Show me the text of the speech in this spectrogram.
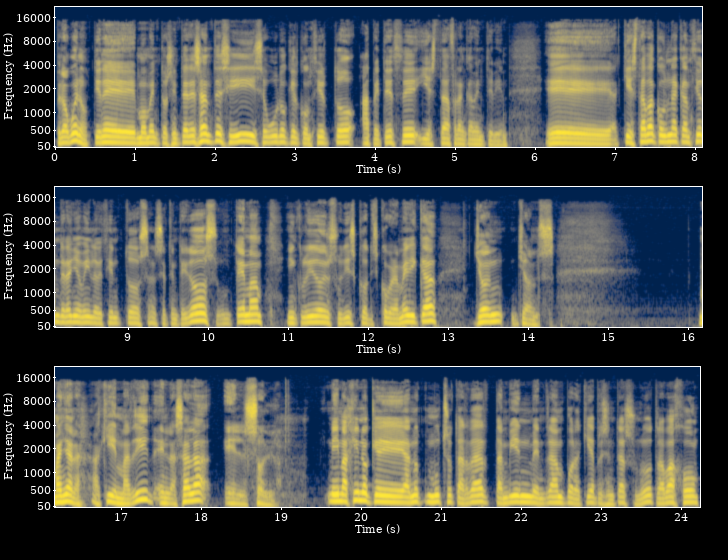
Pero bueno, tiene momentos interesantes y seguro que el concierto apetece y está francamente bien. Eh, aquí estaba con una canción del año 1972, un tema incluido en su disco Discover America, John Jones. Mañana, aquí en Madrid, en la sala El Sol. Me imagino que a no mucho tardar también vendrán por aquí a presentar su nuevo trabajo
